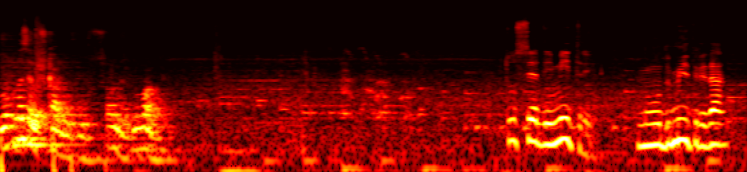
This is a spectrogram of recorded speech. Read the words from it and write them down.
Vamos mas é buscar o russo. Olha, levanta. Tu se é Dimitri, No Dmitri, da?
